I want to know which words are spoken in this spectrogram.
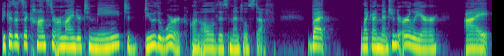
because it's a constant reminder to me to do the work on all of this mental stuff. But like I mentioned earlier, I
